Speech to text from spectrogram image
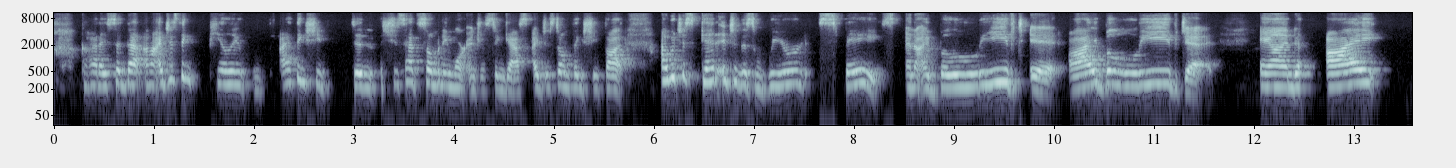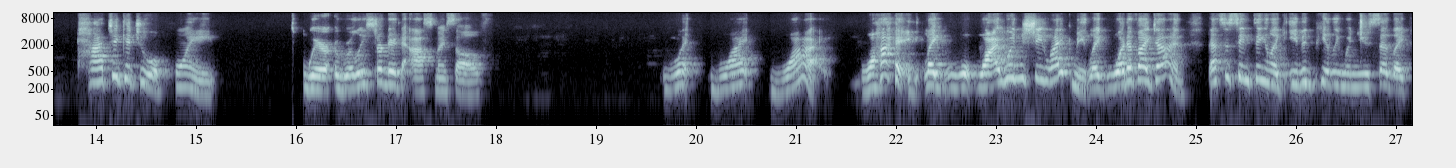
oh, God, I said that. And I just think Pili, I think she didn't, she's had so many more interesting guests. I just don't think she thought I would just get into this weird space. And I believed it. I believed it. And I had to get to a point where I really started to ask myself, what, why, why? Why? Like why wouldn't she like me? Like what have i done? That's the same thing like even Pili when you said like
